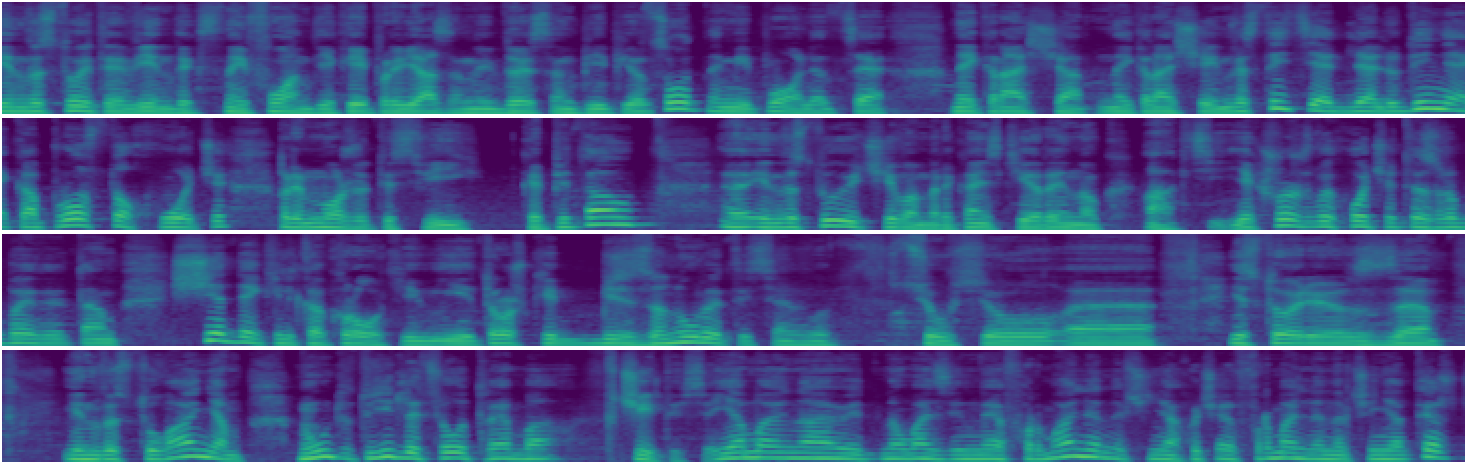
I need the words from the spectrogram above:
інвестуйте в індексний фонд, який прив'язаний до S&P 500. На мій погляд, це найкраща, найкраща інвестиція для людини, яка просто хоче примножити свій. Капітал, е, інвестуючи в американський ринок акцій. Якщо ж ви хочете зробити там ще декілька кроків і трошки більш зануритися в цю всю е, історію з інвестуванням, ну то тоді для цього треба вчитися. Я маю навіть на увазі не формальне навчання, хоча формальне навчання теж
